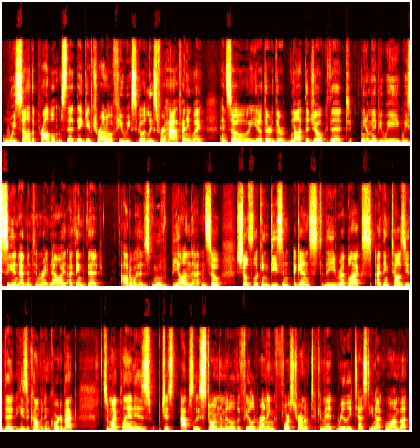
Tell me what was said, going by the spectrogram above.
we saw the problems that they gave Toronto a few weeks ago, at least for a half anyway. And so, you know, they're they're not the joke that, you know, maybe we we see in Edmonton right now. I, I think that Ottawa has moved beyond that. And so Shiltz looking decent against the Redblacks, I think tells you that he's a competent quarterback. So my plan is just absolutely storm the middle of the field running, force Toronto to commit, really test Henoc Muamba,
